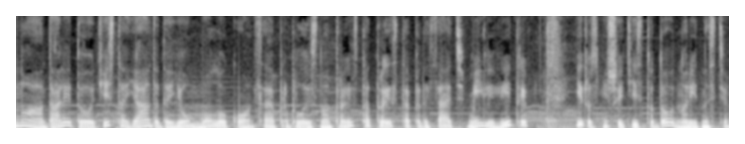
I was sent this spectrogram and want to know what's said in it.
Ну а далі до тіста я додаю молоко. Це приблизно 300-350 мл і розмішую тісто до однорідності.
